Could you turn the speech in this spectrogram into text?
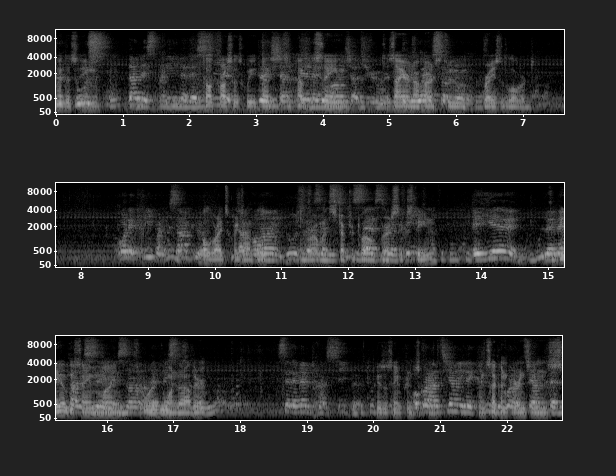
with the same thought process. We had have the same desire in our hearts to praise the Lord. Paul writes, for example, in Romans chapter 12, verse 16, to be of the same mind toward one another. Here's the same principle. In 2 Corinthians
